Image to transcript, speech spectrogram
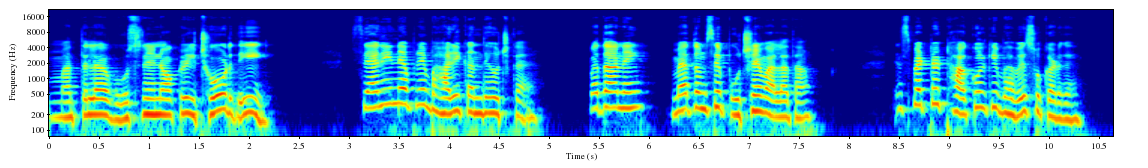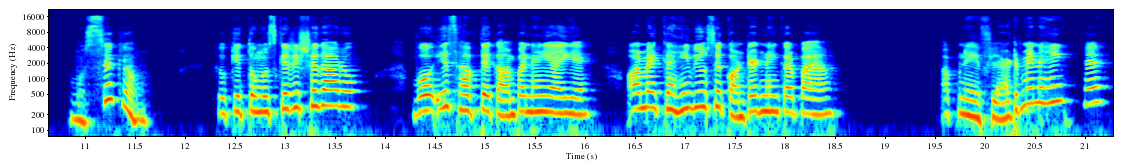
मतलब उसने नौकरी छोड़ दी। सैनी ने अपने भारी कंधे उचकाए। पता नहीं, मैं तुमसे पूछने वाला था। इंस्पेक्टर ठाकुर की भवे सुकड़ गई। मुझसे क्यों? क्योंकि तुम उसके रिश्तेदार हो। वो इस हफ़्ते काम पर नहीं आई है और मैं कहीं भी उसे कांटेक्ट नहीं कर पाया। अपने फ्लैट में नहीं है?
